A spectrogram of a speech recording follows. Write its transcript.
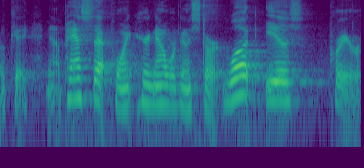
Okay, now past that point, here now we're going to start. What is prayer?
